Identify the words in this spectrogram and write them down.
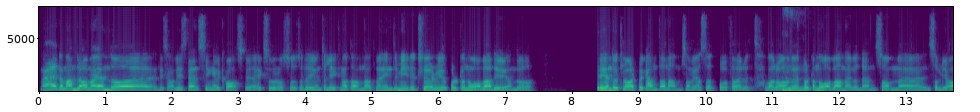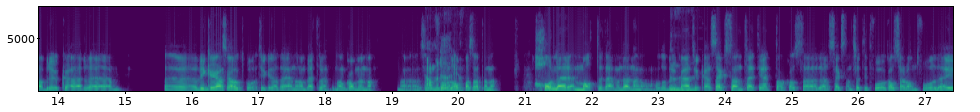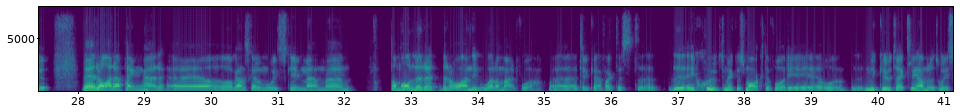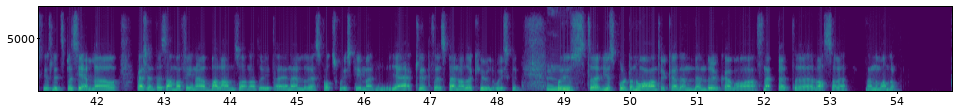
Nej, de andra har man ju ändå, eh, liksom, visst en single cask, X Oloroso, så det är ju inte likt något annat. Men Intermediate Cherry och Porto Nova, det är ju ändå det är ändå klart bekanta namn som vi har stött på förut. Varav mm. Portonovan är väl den som, eh, som jag brukar uh, vinka ganska högt på. Tycker att det är en av de bättre de kommer med. Uh, så ja, jag får hoppas att den håller måttet även denna gång. Och då brukar mm. jag tycka 1631 då kostar 1632 kostar de två. Det är ju det är rara pengar uh, och ganska ung whisky men de håller rätt bra nivå de här två, eh, tycker jag faktiskt. Det är sjukt mycket smak du får i och mycket utveckling i Amrut whiskys. Lite speciella och kanske inte samma fina balans och annat att hitta en äldre Scotch whisky men jäkligt spännande och kul whisky. Mm. Och just, just Porto Novan tycker jag, den, den brukar vara snäppet eh, vassare än de andra.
